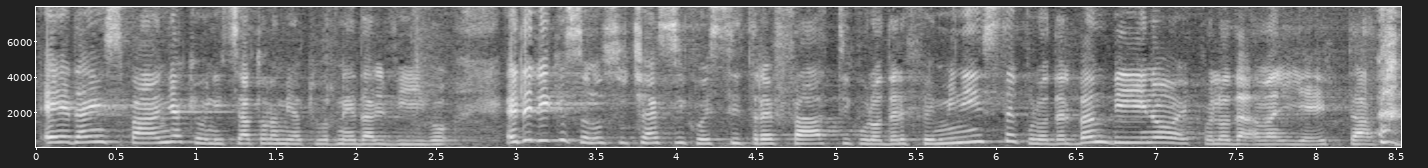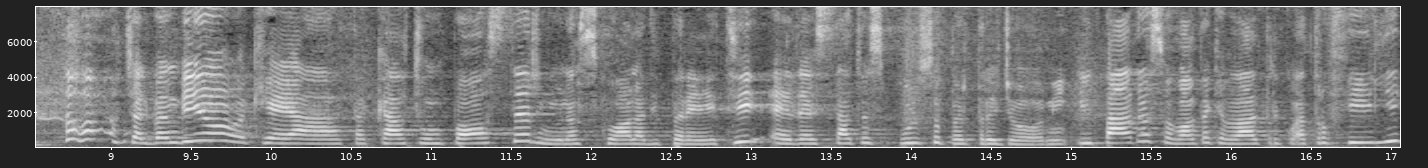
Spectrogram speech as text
ed è in Spagna che ho iniziato la mia tournée dal vivo. Ed è lì che sono successi questi tre fatti, quello delle femministe, quello del bambino e quello della maglietta. C'è il bambino che ha attaccato un poster in una scuola di Preti ed è stato espulso per tre giorni. Il padre, a sua volta, che aveva altri quattro figli,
